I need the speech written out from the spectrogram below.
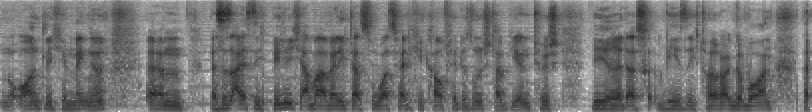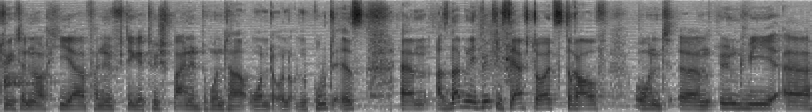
eine ordentliche Menge. Ähm, das ist alles nicht billig, aber wenn ich das sowas fertig gekauft hätte, so einen stabilen Tisch, wäre das wesentlich teurer geworden. Natürlich dann noch hier vernünftige Tischbeine drunter und, und, und gut ist. Ähm, also da bin ich wirklich sehr stolz drauf und ähm, irgendwie äh,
